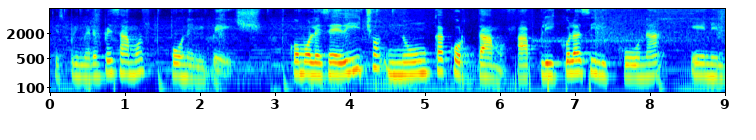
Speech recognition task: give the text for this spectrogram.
Entonces primero empezamos con el beige. Como les he dicho, nunca cortamos. Aplico la silicona en el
